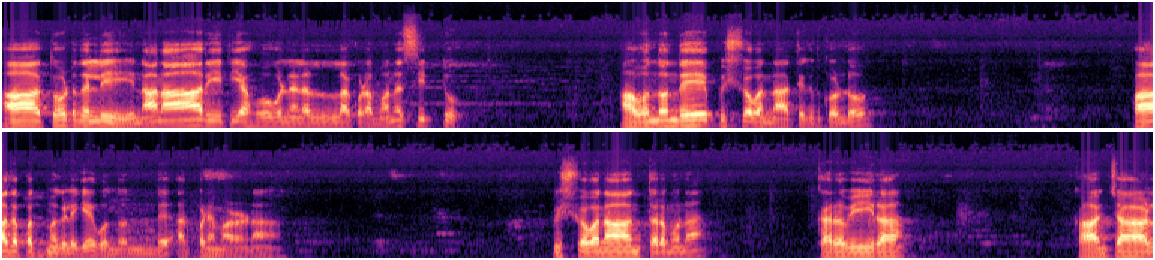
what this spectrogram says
ಆ ತೋಟದಲ್ಲಿ ನಾನಾ ರೀತಿಯ ಹೂಗಳನ್ನೆಲ್ಲ ಕೂಡ ಮನಸ್ಸಿಟ್ಟು ಆ ಒಂದೊಂದೇ ಪುಷ್ಪವನ್ನು ತೆಗೆದುಕೊಂಡು ಪಾದ ಪದ್ಮಗಳಿಗೆ ಒಂದೊಂದೇ ಅರ್ಪಣೆ ಮಾಡೋಣ. ವಿಶ್ವವನಾಂತರಮುನ, ಕರವೀರ, ಕಾಂಚಾಳ,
